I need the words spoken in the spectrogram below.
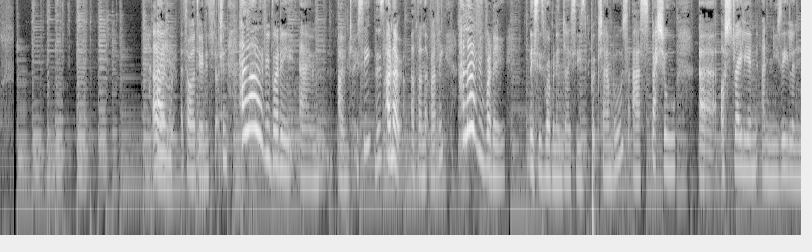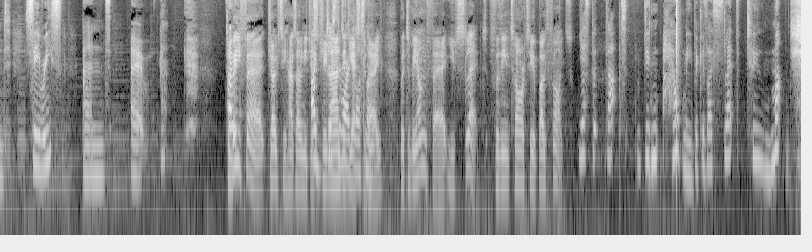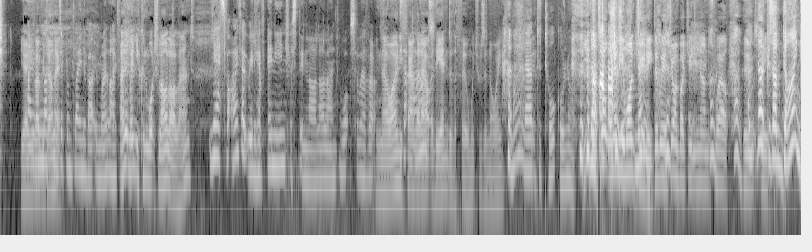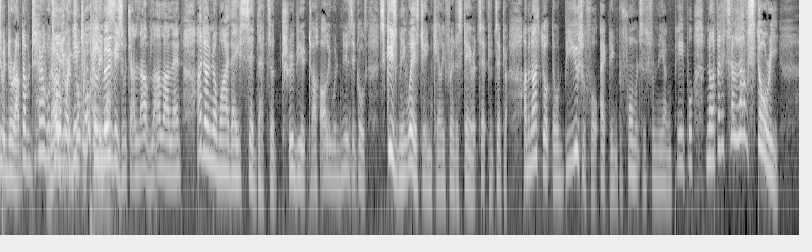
Um, so I'll do an introduction. Hello, everybody. Um, I'm Josie. This, oh no, I've done that badly. Hello, everybody. This is Robin and Josie's Book Shambles, our special uh, Australian and New Zealand series. And uh, To I- be fair, Josie has only I just she just landed yesterday. But to be unfair, you slept for the entirety of both flights. yes, but that didn't help me because I slept too much. Yeah, I you've have overdone nothing it. to complain about in my life. And it meant you couldn't watch La La Land. Yes, but I don't really have any interest in La La Land whatsoever. No, I only Is that found that bad? out at the end of the film, which was annoying. Am I allowed to talk or not? You can talk whenever you want, No, Judy. We're joined by Judy Nunn as oh, well. Oh, who oh, no, is- because I'm dying to interrupt. I'm a terrible No, you talker, can and you're talk talking whenever you movies, which I love, La La Land. I don't know why they said that's a tribute to Hollywood musicals. Excuse me, where's Gene Kelly, Fred Astaire, etc., etc.? I mean, I thought there were beautiful acting performances from the young people. But it's a love story.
